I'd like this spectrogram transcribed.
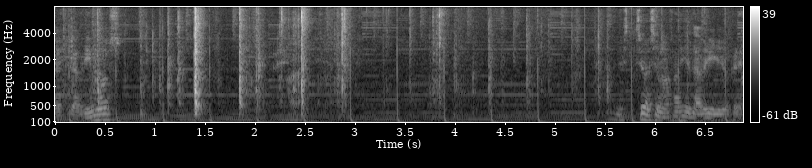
Vamos a ver si lo abrimos. Este va a ser más fácil de abrir, yo creo.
